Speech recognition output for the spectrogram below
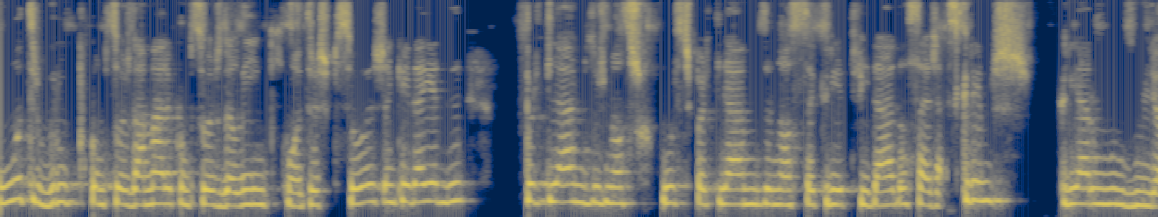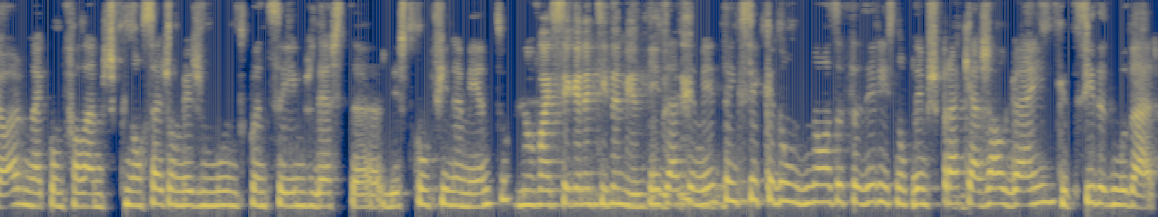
um, outro grupo com pessoas da Amara, com pessoas da Link, com outras pessoas, em que a ideia é de partilharmos os nossos recursos, partilharmos a nossa criatividade, ou seja, se queremos criar um mundo melhor, não é como falamos, que não seja o mesmo mundo quando saímos desta, deste confinamento. Não vai ser garantidamente. Exatamente, tem que ser cada um de nós a fazer isso, não podemos esperar que haja alguém que decida de mudar.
